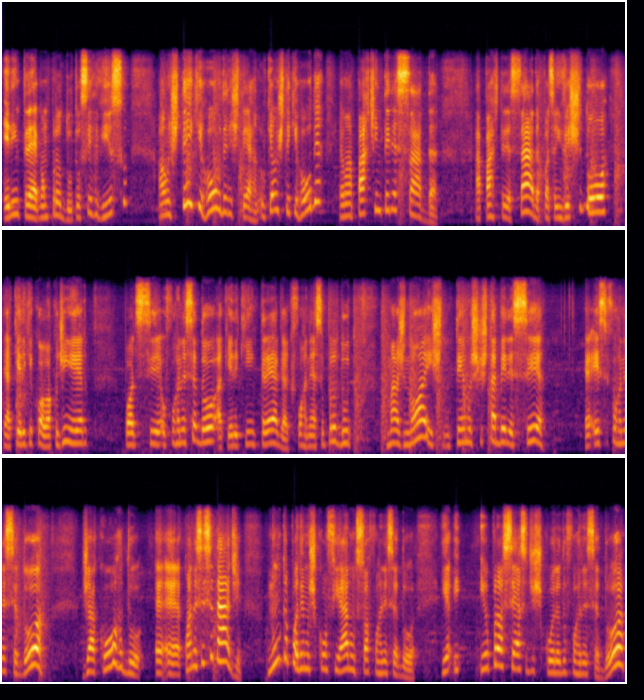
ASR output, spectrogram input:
Ele entrega um produto ou serviço a um stakeholder externo. O que é um stakeholder? É uma parte interessada. A parte interessada pode ser o investidor, é aquele que coloca o dinheiro pode ser o fornecedor, aquele que entrega, que fornece o produto. Mas nós temos que estabelecer é, esse fornecedor de acordo é, é, com a necessidade. Nunca podemos confiar um só fornecedor. E, e, e, o processo de escolha do fornecedor,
